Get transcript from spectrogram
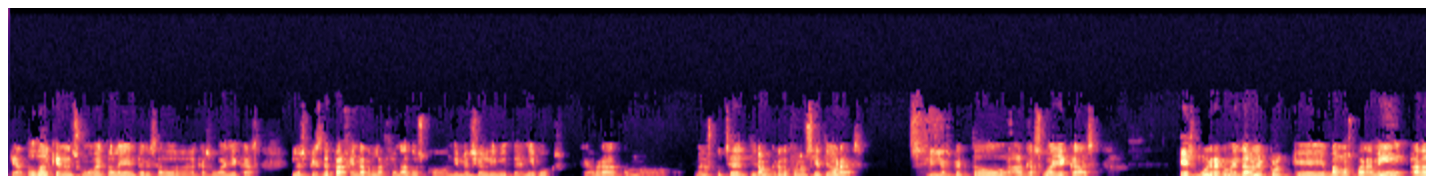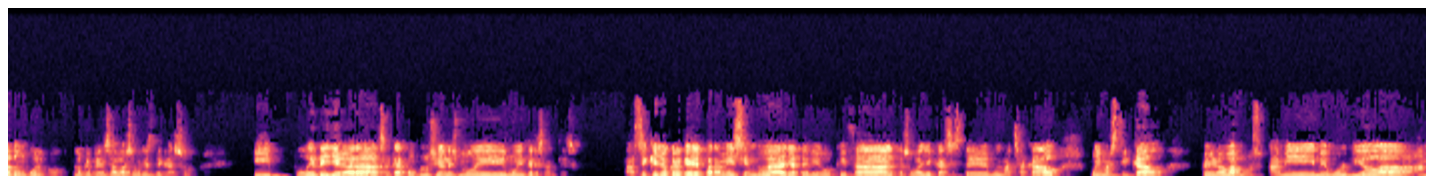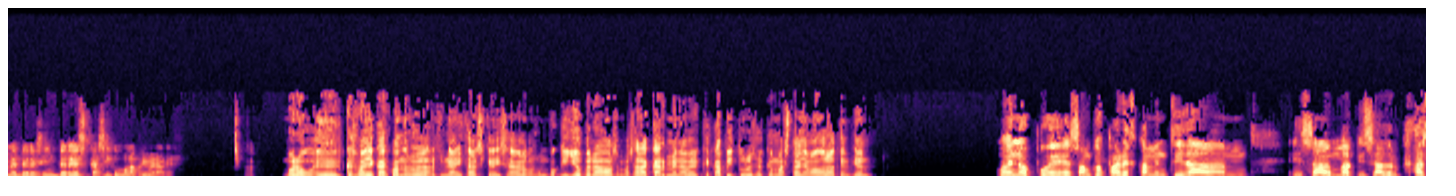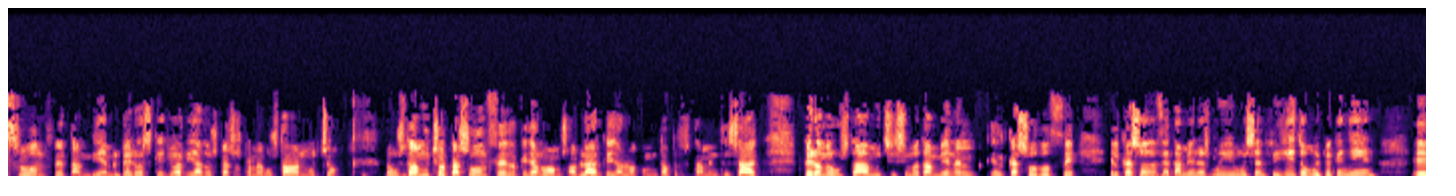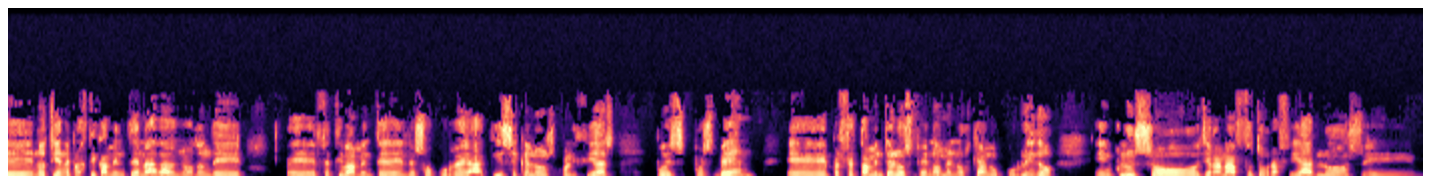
que a todo el que en su momento le haya interesado el caso Vallecas, los pies de página relacionados con Dimensión Límite en Evox, que habrá como, me lo escuché del tirón, creo que fueron siete horas, Sí. respecto al caso Vallecas, es muy recomendable porque, vamos, para mí ha dado un vuelco lo que pensaba sobre este caso y puede llegar a sacar conclusiones muy, muy interesantes. Así que yo creo que para mí, sin duda, ya te digo, quizá el caso Vallecas esté muy machacado, muy masticado, pero vamos, a mí me volvió a, a meter ese interés casi como la primera vez. Bueno, el caso Vallecas, cuando al finalizar, si queréis, hablamos un poquillo, pero ahora vamos a pasar a Carmen a ver qué capítulo es el que más te ha llamado la atención. Bueno, pues aunque os parezca mentira, Isaac me ha pisado el caso 11 también, pero es que yo había dos casos que me gustaban mucho. Me gustaba mucho el caso 11, del que ya no vamos a hablar, que ya lo ha comentado perfectamente Isaac, pero me gustaba muchísimo también el, el caso 12. El caso 12 también es muy, muy sencillito, muy pequeñín, eh, no tiene prácticamente nada, ¿no? Donde eh, efectivamente les ocurre, aquí sí que los policías pues, pues ven eh, perfectamente los fenómenos que han ocurrido. Incluso llegan a fotografiarlos eh,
